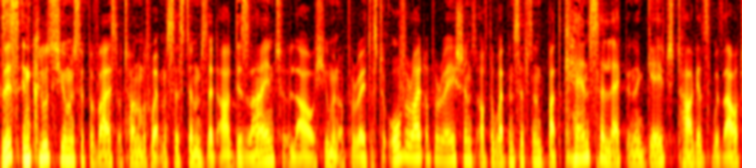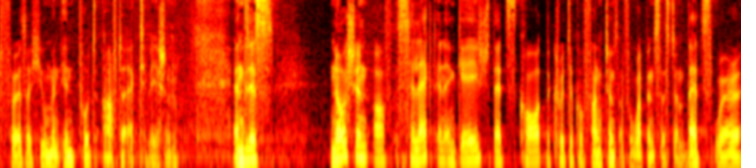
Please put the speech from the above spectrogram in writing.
This includes human supervised autonomous weapon systems that are designed to allow human operators to override operations of the weapon system but can select and engage targets without further human input after activation. And this notion of select and engage, that's called the critical functions of a weapon system. That's where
